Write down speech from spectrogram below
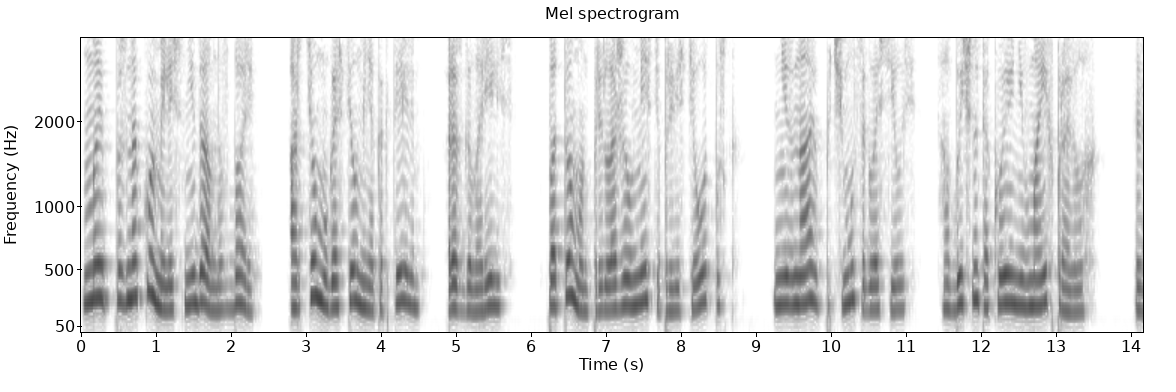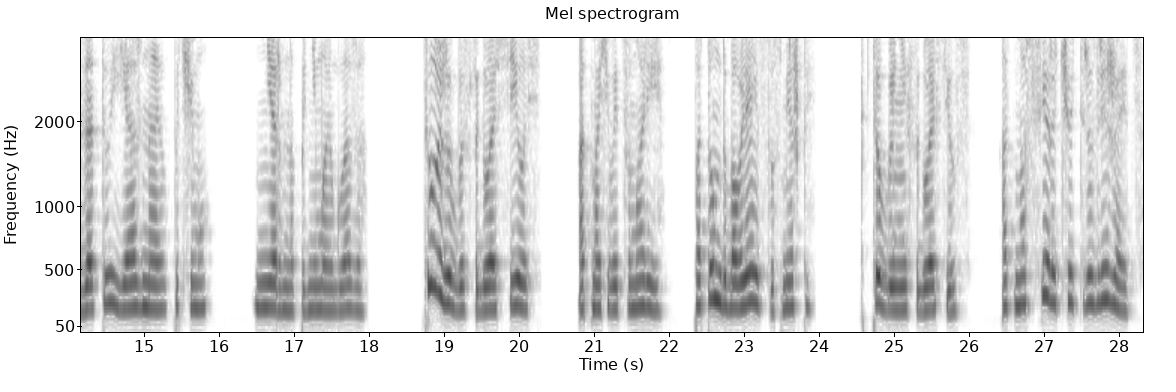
Мы познакомились недавно в баре. Артем угостил меня коктейлем, разговорились. Потом он предложил вместе провести отпуск. Не знаю, почему согласилась. Обычно такое не в моих правилах. Зато я знаю, почему. Нервно поднимаю глаза. Тоже бы согласилась, отмахивается Мария. Потом добавляет с усмешкой. Кто бы не согласился. Атмосфера чуть разряжается.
